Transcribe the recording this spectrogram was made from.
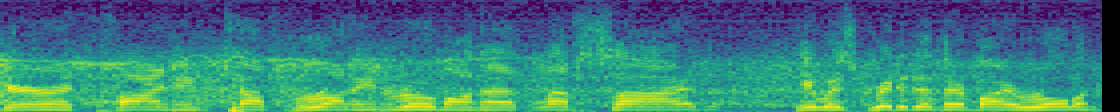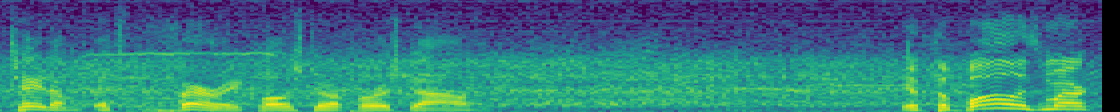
Garrett finding tough running room on that left side. He was greeted in there by Rowland Tatum. It's very close to a first down. If the ball is marked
